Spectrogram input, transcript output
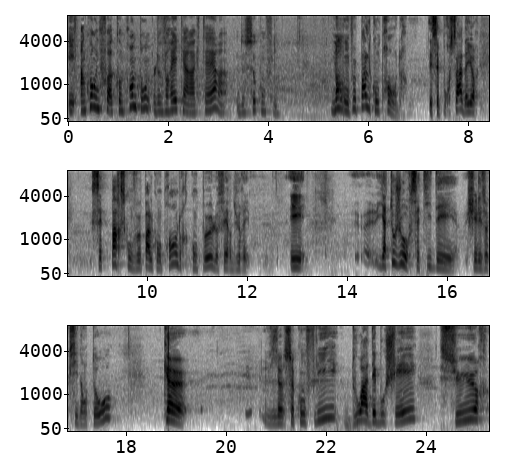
Et encore une fois, comprend-on le vrai caractère de ce conflit? Non, on ne veut pas le comprendre. Et c'est pour ça, d'ailleurs, c'est parce qu'on ne veut pas le comprendre qu'on peut le faire durer. Et euh, il y a toujours cette idée chez les Occidentaux que ce conflit doit déboucher sur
